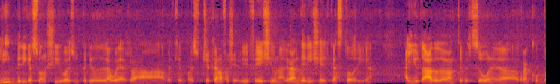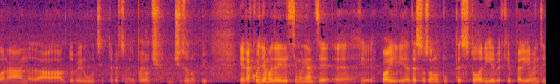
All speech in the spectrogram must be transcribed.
libri che sono usciti poi sul periodo della guerra, perché poi su Cercano feci una grande ricerca storica aiutato da tante persone, da Franco Bonan, da Aldo Peruzzi, tutte persone che poi oggi non ci sono più, e raccogliamo delle testimonianze eh, che poi adesso sono tutte storiche perché praticamente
